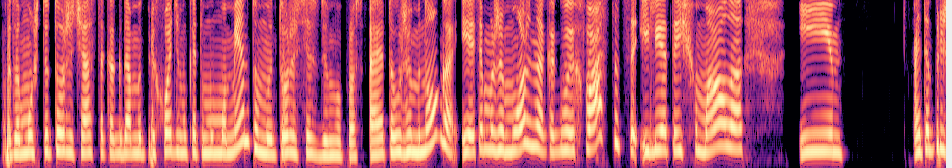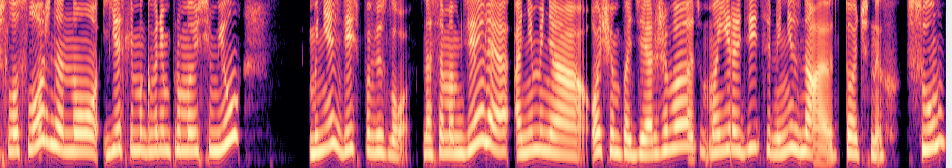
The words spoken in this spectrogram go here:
Потому что тоже часто, когда мы приходим к этому моменту, мы тоже себе задаем вопрос, а это уже много? И этим уже можно как бы хвастаться, или это еще мало? И это пришло сложно, но если мы говорим про мою семью, мне здесь повезло. На самом деле, они меня очень поддерживают. Мои родители не знают точных сумм,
